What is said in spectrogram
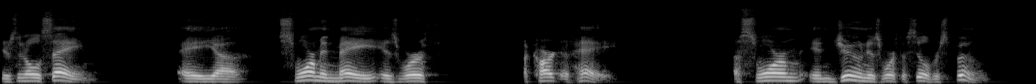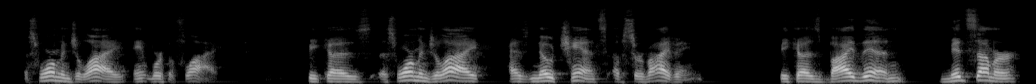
There's an old saying a uh, swarm in May is worth a cart of hay. A swarm in June is worth a silver spoon. A swarm in July ain't worth a fly because a swarm in July has no chance of surviving because by then, midsummer,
